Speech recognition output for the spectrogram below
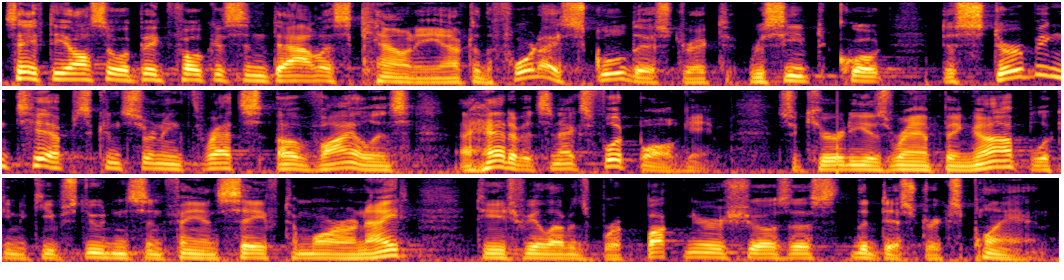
Safety also a big focus in Dallas County after the Fordyce School District received, quote, disturbing tips concerning threats of violence ahead of its next football game. Security is ramping up, looking to keep students and fans safe tomorrow night. THV 11's Brooke Buckner shows us the district's plan.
